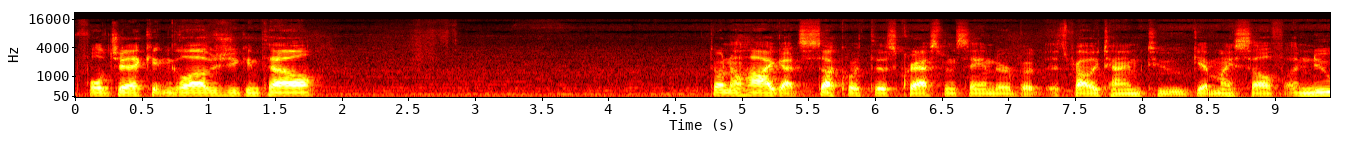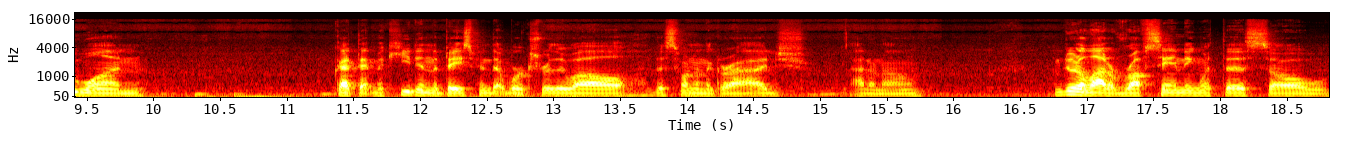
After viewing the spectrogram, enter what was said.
Full jacket and gloves, you can tell. Don't know how I got stuck with this Craftsman sander, but it's probably time to get myself a new one. Got that Makita in the basement that works really well. This one in the garage. I don't know. I'm doing a lot of rough sanding with this, so...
